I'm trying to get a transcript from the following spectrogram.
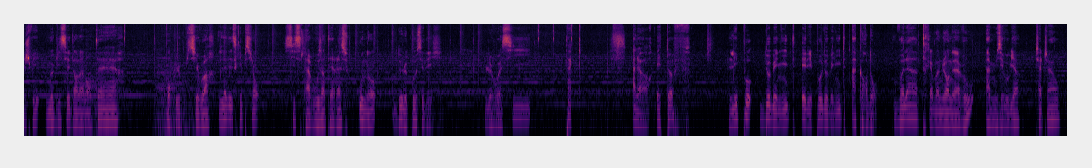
Je vais me glisser dans l'inventaire pour que vous puissiez voir la description si cela vous intéresse ou non de le posséder. Le voici. Tac. Alors, étoffe, les pots d'eau bénite et les pots d'eau bénite à cordon. Voilà, très bonne journée à vous. Amusez-vous bien. Ciao ciao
